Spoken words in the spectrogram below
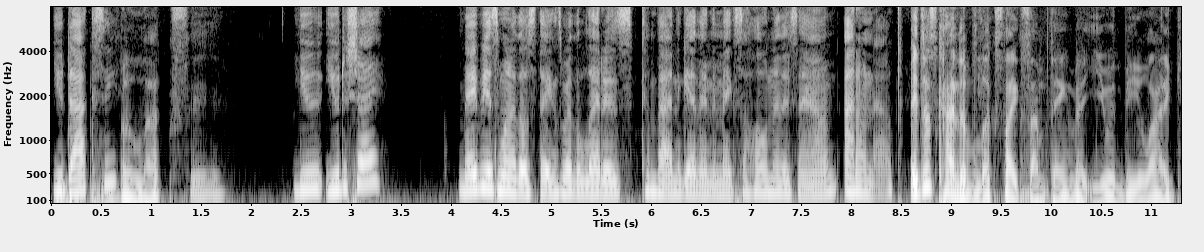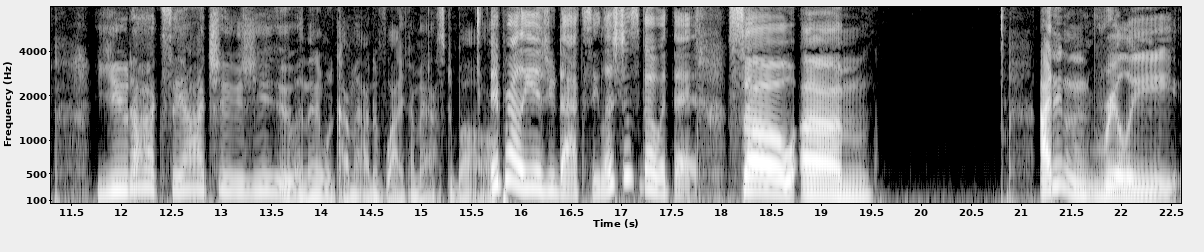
Eudoxie. Biloxi. You? Maybe it's one of those things where the letters combine together and it makes a whole nother sound. I don't know. It just kind of looks like something that you would be like, Eudoxie, I choose you. And then it would come out of like a master ball. It probably is Eudoxie. Let's just go with that. So, um, I didn't really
